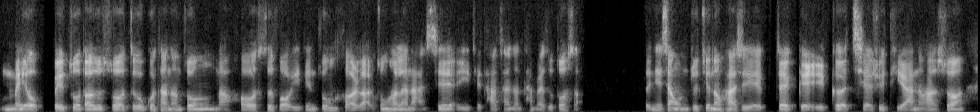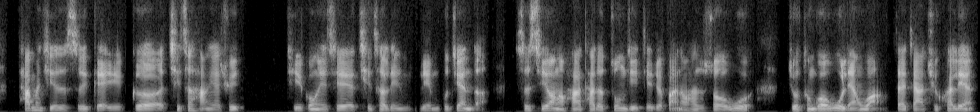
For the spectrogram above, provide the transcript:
没有被做到，是说这个过程当中，然后是否已经综合了，综合了哪些，以及它产生碳排是多少。对你像我们最近的话是也在给一个企业去提案的话，说他们其实是给一个汽车行业去提供一些汽车零零部件的，是希望的话它的终极解决方案的话是说物就通过物联网再加区块链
